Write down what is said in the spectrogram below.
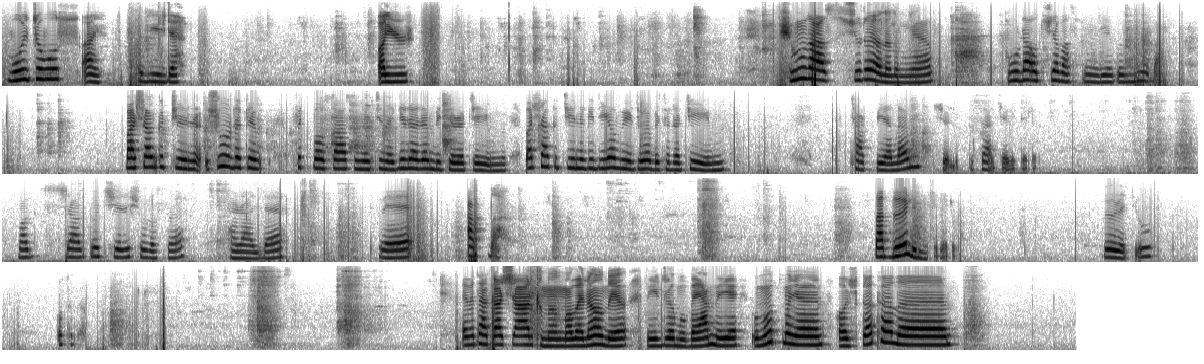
Vulcavus. Ay. Bu değil de. Ay. Şunu da şuraya alalım ya. Burada o tuşa bastım diye görünüyor da. Başlangıç yeri şuradaki futbol sahasının içine girerim bitireceğim. Başlangıç yerine gidiyor videoyu bitireceğim. Çarpmayalım. Şöyle güzelce gidelim. Başlangıç yeri şurası. Herhalde. Ve Ben böyle mi diyorum? Böyle diyor. O zaman. Evet arkadaşlar kanalıma abone olmayı, videomu beğenmeyi unutmayın. Hoşça kalın.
